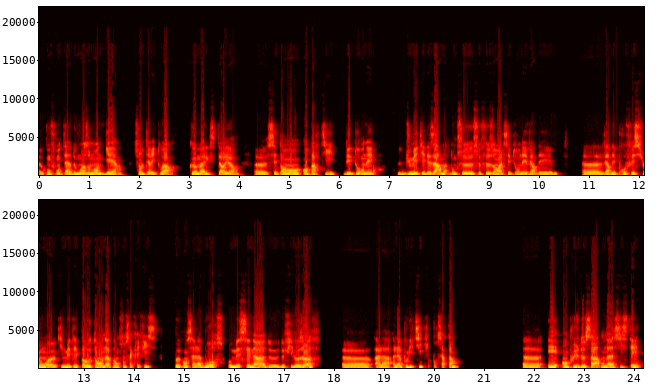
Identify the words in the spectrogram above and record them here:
euh, confrontée à de moins en moins de guerres sur le territoire comme à l'extérieur, euh, s'est en, partie détournée du métier des armes. Donc, ce, faisant, elle s'est tournée vers des, euh, vers des professions qui ne mettaient pas autant en avant son sacrifice. On peut penser à la bourse, au mécénat de, philosophes, euh, à, la, politique pour certains. et en plus de ça, on a assisté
